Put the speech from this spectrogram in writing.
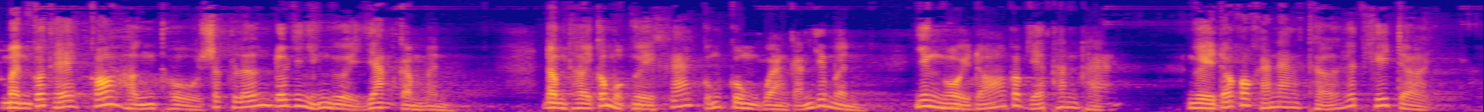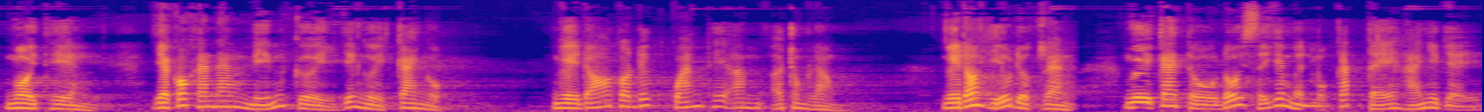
mình có thể có hận thù rất lớn đối với những người giam cầm mình. Đồng thời có một người khác cũng cùng hoàn cảnh với mình, nhưng ngồi đó có vẻ thanh thản. Người đó có khả năng thở hết khí trời, ngồi thiền và có khả năng mỉm cười với người cai ngục. Người đó có đức quán thế âm ở trong lòng. Người đó hiểu được rằng người cai tù đối xử với mình một cách tệ hại như vậy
